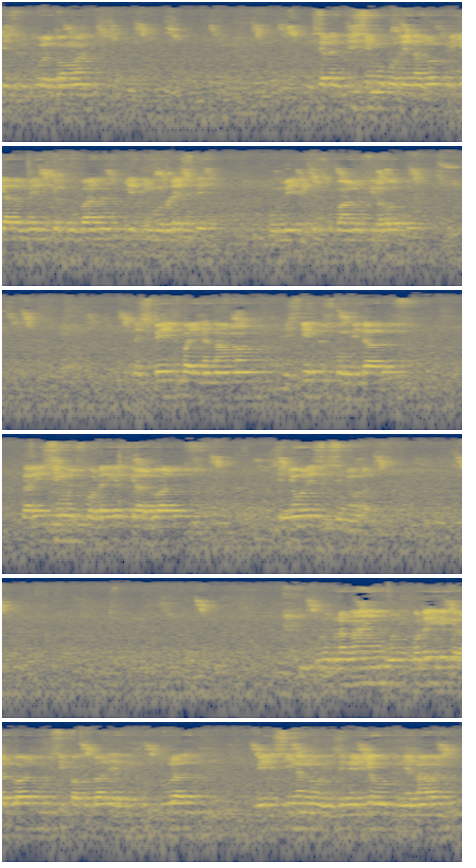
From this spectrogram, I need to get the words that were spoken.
Estrutura Toma, excelentíssimo coordenador Brigada Médica Cubana e Timor-Leste, o médico cubano Firaoto, respeito para Inanama, distintos convidados, caríssimos colegas graduados, senhores e senhoras. puluh belangan oleh kolega graduan si fakultari agrikultura, medisina no ingenieria urtunya naran,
